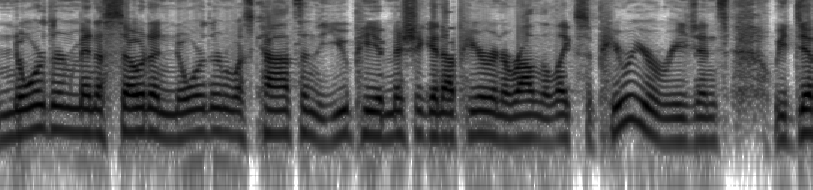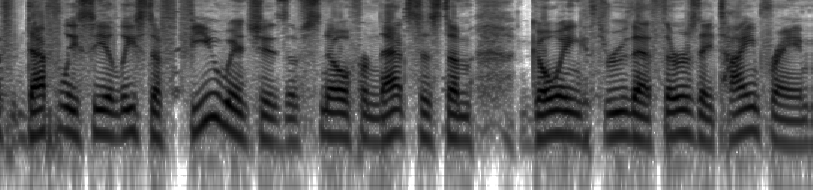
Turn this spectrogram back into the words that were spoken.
northern Minnesota, northern Wisconsin, the UP of Michigan up here and around the Lake Superior regions, we def- definitely see at least a few inches of snow from that system going through that Thursday time frame.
